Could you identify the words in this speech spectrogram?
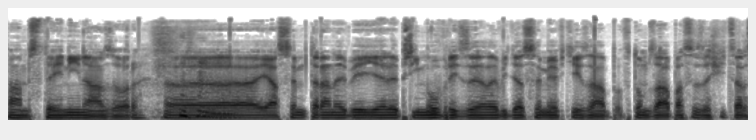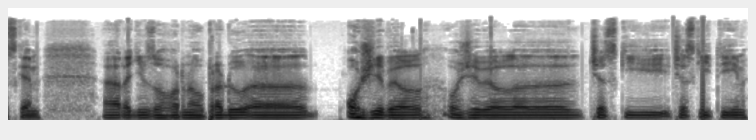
Mám stejný názor. Eh, já jsem teda neviděl přímo v Rize, ale viděl jsem je v, těch záp- v tom zápase se Švýcarskem. Eh, Radim Zohorna opravdu eh, oživil, oživil eh, český, český tým.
